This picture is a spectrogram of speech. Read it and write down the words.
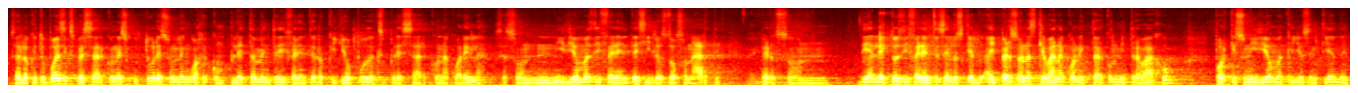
O sea, lo que tú puedes expresar con escultura es un lenguaje completamente diferente a lo que yo puedo expresar con acuarela. O sea, son idiomas diferentes y los dos son arte, pero son dialectos diferentes en los que hay personas que van a conectar con mi trabajo porque es un idioma que ellos entienden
